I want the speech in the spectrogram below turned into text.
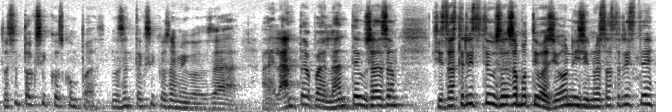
no hacen tóxicos, compas, no hacen tóxicos, amigos. O sea, adelante, para adelante, usa esa. Si estás triste, usa esa motivación, y si no estás triste,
